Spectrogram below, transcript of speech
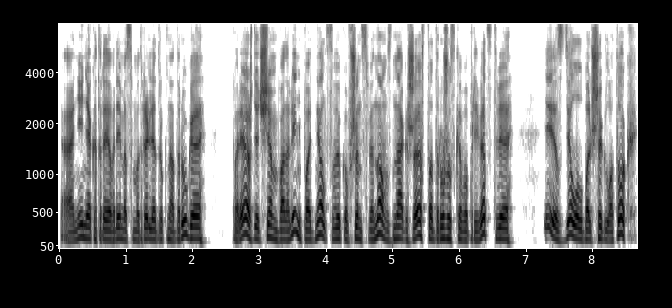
Они некоторое время смотрели друг на друга, прежде чем Ван Линь поднял свой кувшин с вином в знак жеста дружеского приветствия и сделал большой глоток.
